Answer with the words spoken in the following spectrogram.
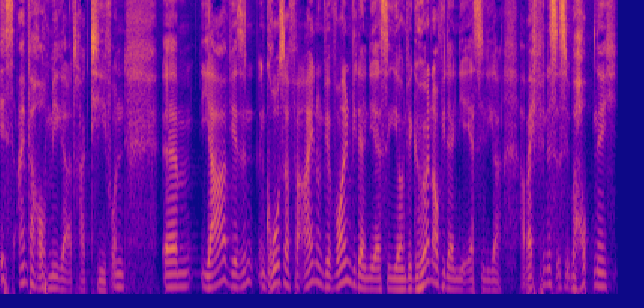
ist einfach auch mega attraktiv. Und ähm, ja, wir sind ein großer Verein und wir wollen wieder in die erste Liga und wir gehören auch wieder in die erste Liga. Aber ich finde, es ist überhaupt nicht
